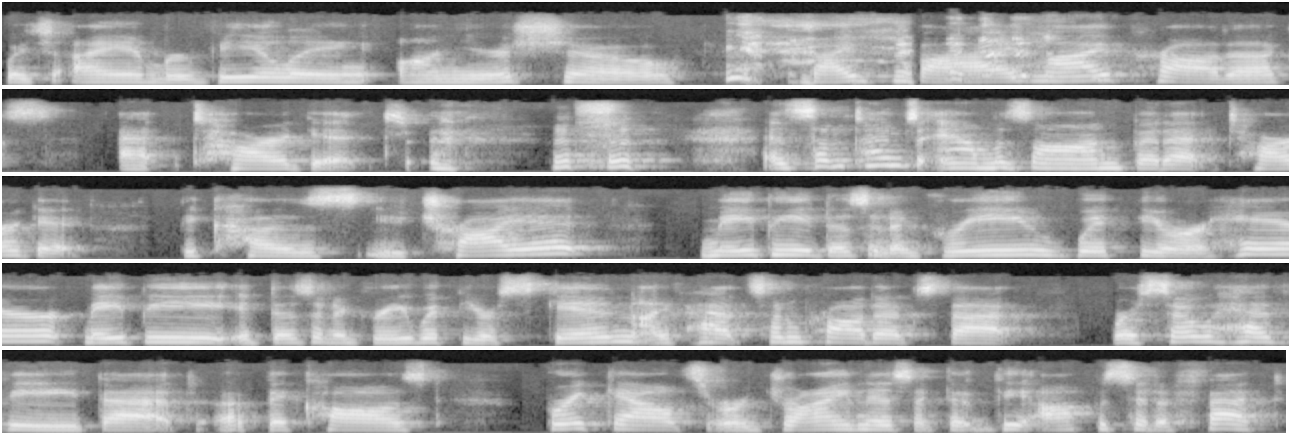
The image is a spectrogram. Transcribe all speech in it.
which I am revealing on your show, is I buy my products at Target and sometimes Amazon, but at Target because you try it maybe it doesn't agree with your hair. Maybe it doesn't agree with your skin. I've had some products that were so heavy that uh, they caused breakouts or dryness like the, the opposite effect.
